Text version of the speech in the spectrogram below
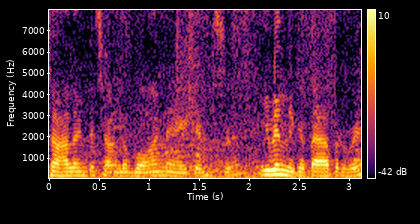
చాలా అంటే చాలా బాగున్నాయి ఐటమ్స్. ఇవింది ఇక పేపర్వే?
